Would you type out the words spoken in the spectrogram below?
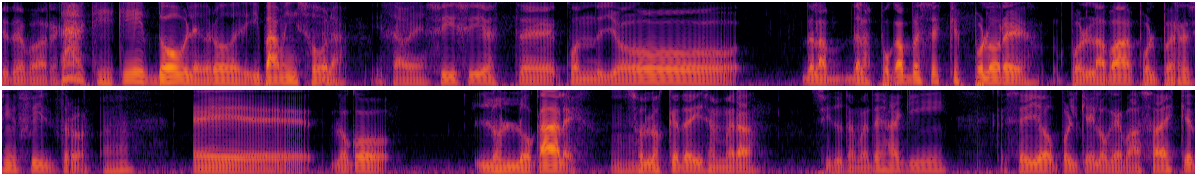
Si te pares. Ah, que, que doble, brother. Y para mí sola. y ¿Sabes? Sí, sí, este, cuando yo, de, la- de las pocas veces que exploré por la paz, por PR Sin Filtro, Ajá. eh, loco, los locales son los que te dicen, mira, si tú te metes aquí, qué sé yo, porque lo que pasa es que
